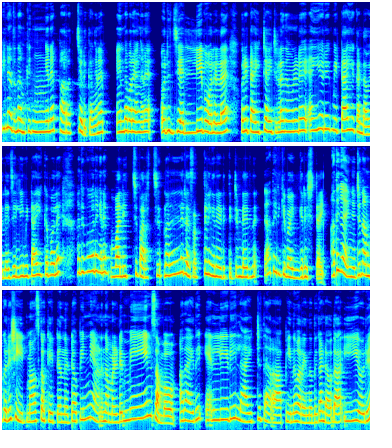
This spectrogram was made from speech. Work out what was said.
പിന്നെ അത് നമുക്ക് ഇങ്ങനെ പറിച്ചെടുക്കാം. അങ്ങനെ എന്താ പറയുക അങ്ങനെ ഒരു ജെല്ലി പോലുള്ള ഒരു ടൈറ്റ് ആയിട്ടുള്ള നമ്മളുടെ ഈ ഒരു മിഠായി ഒക്കെ ഉണ്ടാവില്ലേ? ജെല്ലി മിഠായി ഒക്കെ പോലെ അതുപോലെ ഇങ്ങനെ വലിച്ച് പറിച്ച് നല്ല രസത്തിൽ ഇങ്ങനെ എടുത്തിട്ടുണ്ടായിരുന്നു. അതെനിക്ക് ഭയങ്കര ഇഷ്ടമായി അത് കഴിഞ്ഞിട്ട് നമുക്കൊരു ഷീറ്റ് മാസ്ക് ഒക്കെ ഇട്ട് തന്നിട്ടോ. പിന്നെയാണ് നമ്മളുടെ മെയിൻ സംഭവം. അതായത് L E D light therapy എന്ന് പറയുന്നത്. കണ്ടോ? അതാ ഈ ഒരു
